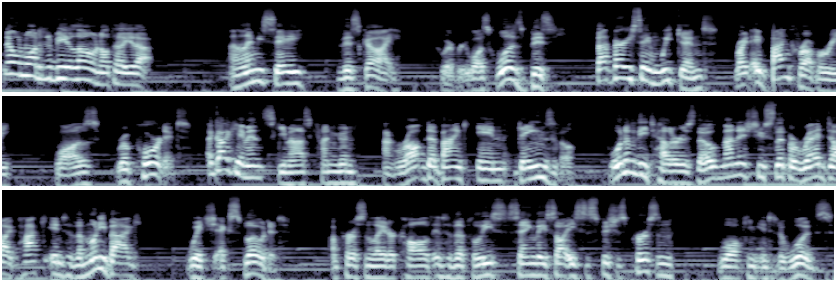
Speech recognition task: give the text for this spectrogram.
no one wanted to be alone, I'll tell you that. And let me say, this guy, whoever he was, was busy. That very same weekend, right, a bank robbery was reported. A guy came in, ski mask, handgun, and robbed a bank in Gainesville. One of the tellers, though, managed to slip a red dye pack into the money bag, which exploded. A person later called into the police saying they saw a suspicious person walking into the woods.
